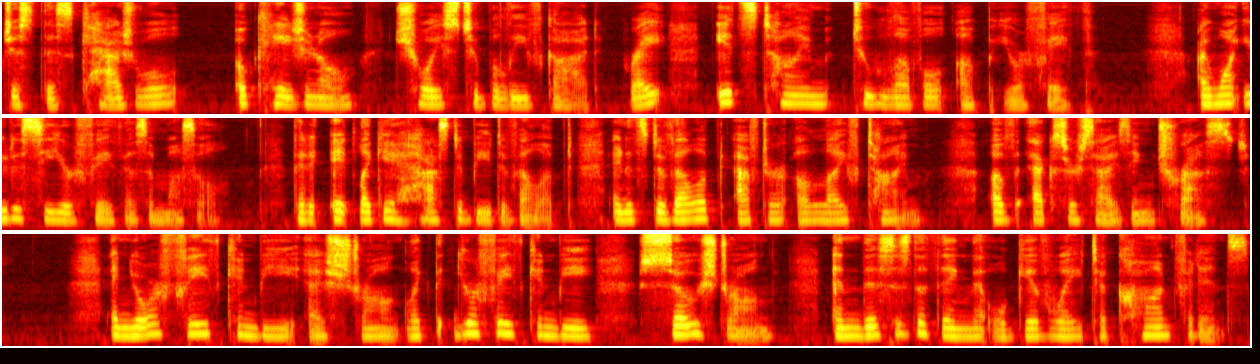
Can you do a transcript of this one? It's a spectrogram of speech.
just this casual, occasional choice to believe God, right? It's time to level up your faith. I want you to see your faith as a muscle that it, it, like it has to be developed and it's developed after a lifetime of exercising trust and your faith can be as strong, like the, your faith can be so strong. And this is the thing that will give way to confidence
